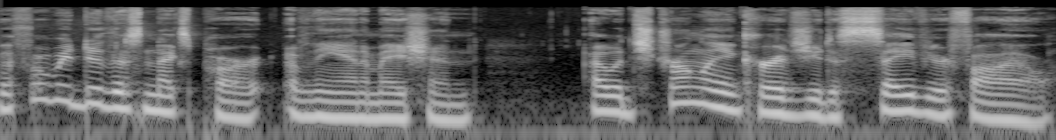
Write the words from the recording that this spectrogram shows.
Before we do this next part of the animation, I would strongly encourage you to save your file.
